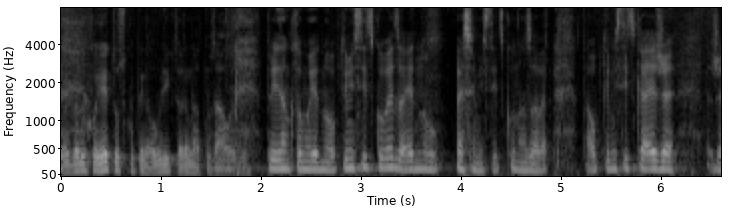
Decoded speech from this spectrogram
Jednoducho je tu skupina ľudí, ktorým na tom záleží. Pridám k tomu jednu optimistickú vec a jednu pesimistickú na záver. Tá optimistická je, že, že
